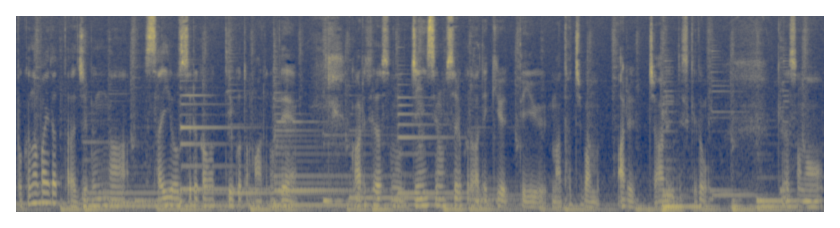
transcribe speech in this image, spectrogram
僕の場合だったら自分が採用する側っていうこともあるのである程度その人選をすることができるっていう、まあ、立場もあるっちゃあるんですけどけどその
